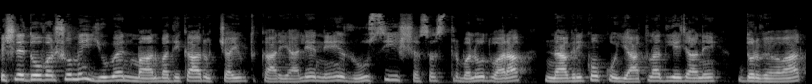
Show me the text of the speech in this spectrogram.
पिछले दो वर्षों में यूएन मानवाधिकार उच्चायुक्त कार्यालय ने रूसी सशस्त्र बलों द्वारा नागरिकों को यातना दिए जाने, दुर्व्यवहार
